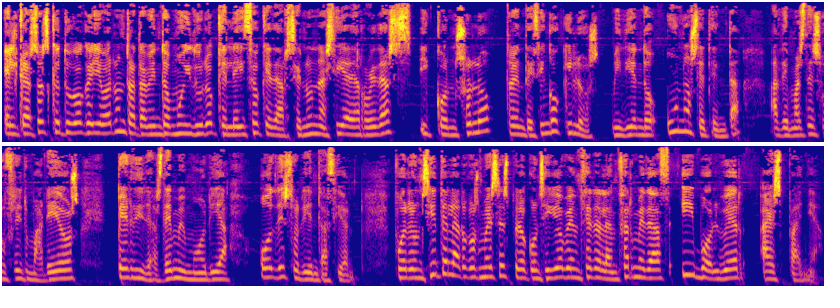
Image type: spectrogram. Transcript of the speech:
El caso es que tuvo que llevar un tratamiento muy duro que le hizo quedarse en una silla de ruedas y con solo 35 kilos, midiendo 1,70, además de sufrir mareos, pérdidas de memoria o desorientación. Fueron siete largos meses, pero consiguió vencer a la enfermedad y volver a España.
